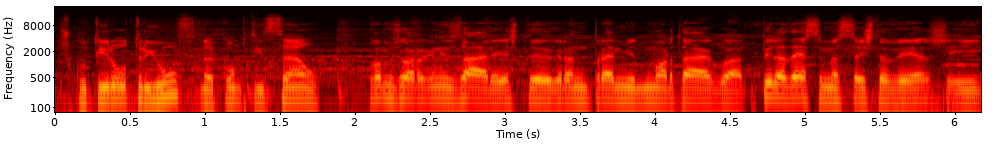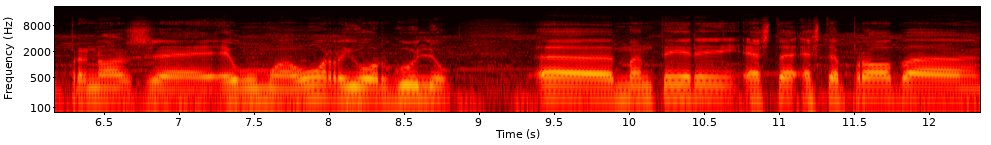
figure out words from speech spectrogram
discutiram o triunfo na competição. Vamos organizar este Grande Prémio de Mortágua pela 16ª vez e para nós é uma honra e orgulho uh, manterem esta, esta prova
